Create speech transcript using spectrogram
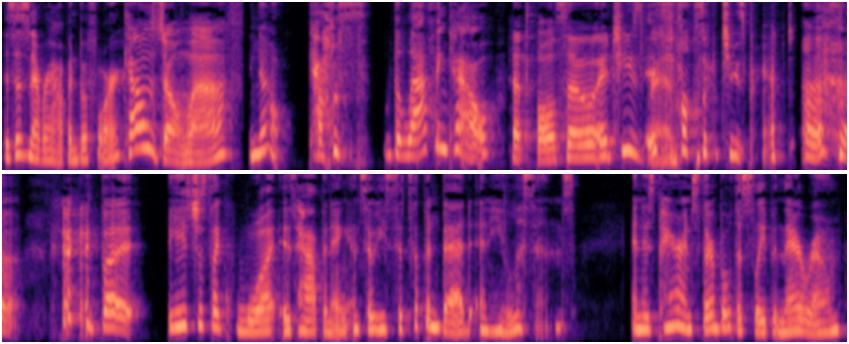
This has never happened before. Cows don't laugh. No, cows. The laughing cow That's also a cheese brand. It's also a cheese brand. Uh, but he's just like, what is happening? And so he sits up in bed and he listens. And his parents, they're both asleep in their room,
